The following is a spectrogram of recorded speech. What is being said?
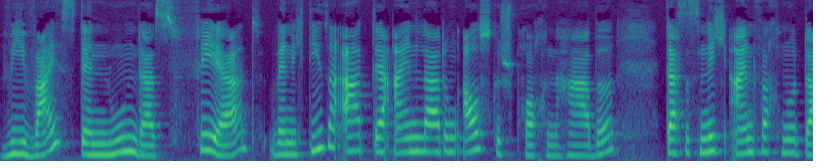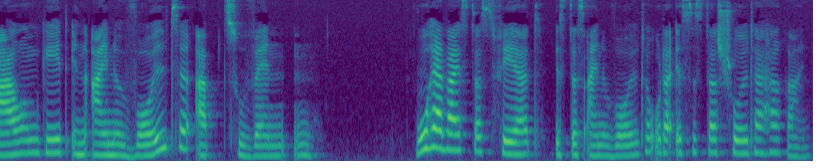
wie weiß denn nun das Pferd, wenn ich diese Art der Einladung ausgesprochen habe, dass es nicht einfach nur darum geht, in eine Wolte abzuwenden. Woher weiß das Pferd, ist das eine Wolte oder ist es das Schulter herein?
